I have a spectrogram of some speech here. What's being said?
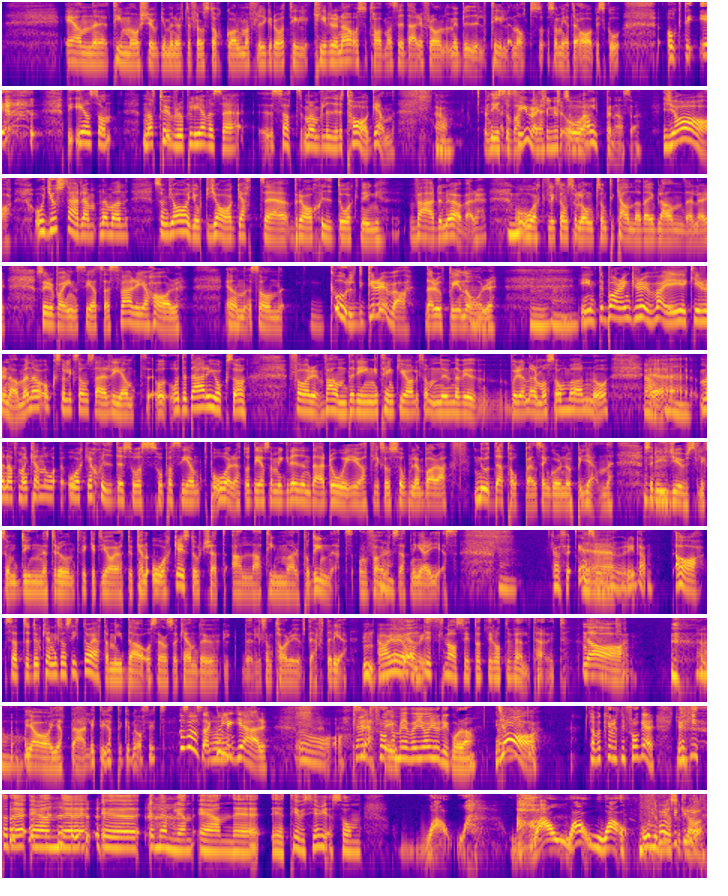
en timme och 20 minuter från Stockholm. Man flyger då till Kiruna och så tar man sig därifrån med bil till något som heter Abisko. Och det är, det är en sån naturupplevelse eh, så att man blir tagen. Ja. Det är så det ser vackert. verkligen ut som och- Alperna alltså. Ja, och just det här när- när man, som jag har gjort, jagat eh, bra skidåkning världen över. Och åkt liksom så långt som till Kanada ibland. Eller, så är det bara att inse att här, Sverige har en sån guldgruva där uppe i norr. Inte bara en gruva i Kiruna, men också liksom så rent. Och, och det där är ju också för vandring, tänker jag, liksom nu när vi börjar närma oss sommaren. Och, eh, Men att man kan åka skidor så, så pass sent på året. Och det som är grejen där då är ju att liksom solen bara nuddar toppen, sen går den upp igen. Så det är ljus liksom dygnet runt, vilket gör att du kan åka i stort sett alla timmar på dygnet, om förutsättningar ges. Alltså, det är så Eh, nu redan. Ja, så att du kan liksom sitta och äta middag och sen så kan du liksom ta dig ut efter det. Mm. Ja, ja, ja, väldigt visst. knasigt och det låter väldigt härligt. Ja. Ja. ja, jättehärligt och jätteknasigt. Och som sagt, nu ligger jag här. Ja. Kan du inte fråga mig vad jag gjorde igår då? Ja! Ja, vad kul att ni frågar. Jag hittade en, eh, eh, en nämligen en eh, eh, tv-serie som, wow, wow, wow, wow. Åh, nu blir jag så glad.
